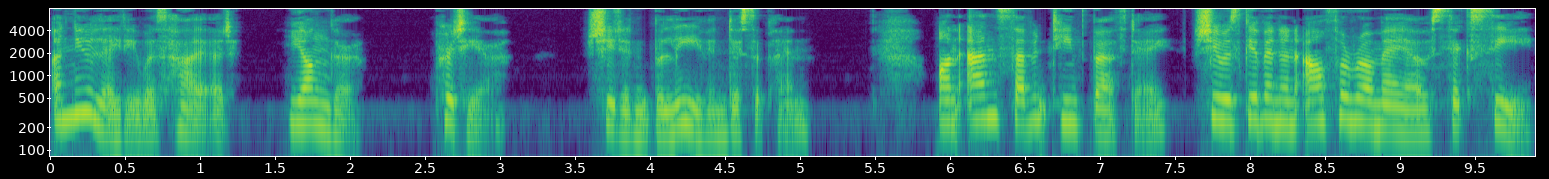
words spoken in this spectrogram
a new lady was hired, younger, prettier. She didn't believe in discipline. On Anne's seventeenth birthday, she was given an Alfa Romeo 6C,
